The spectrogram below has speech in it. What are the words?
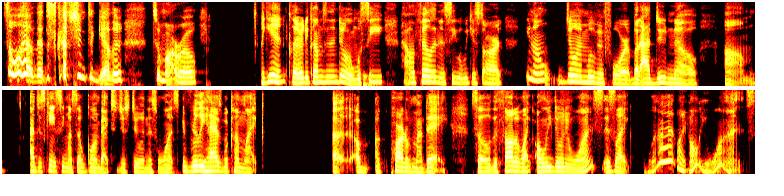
so we'll have that discussion together tomorrow. Again, clarity comes in the doing. We'll see how I'm feeling and see what we can start, you know, doing moving forward. But I do know um I just can't see myself going back to just doing this once. It really has become like a, a, a part of my day. So the thought of like only doing it once is like, what? Like only once.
